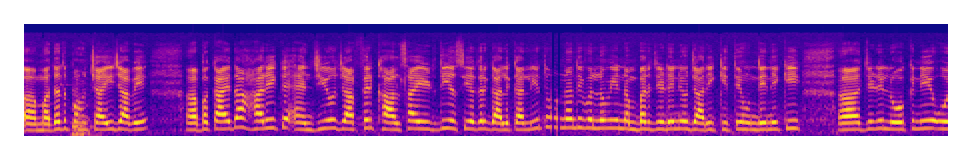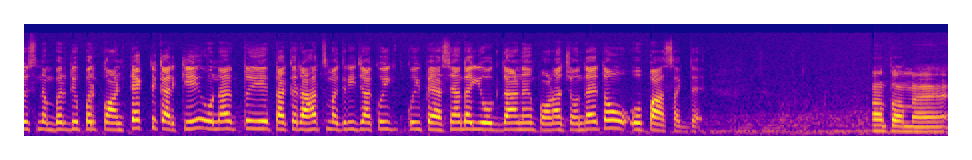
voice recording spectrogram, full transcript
ਅ, ਮਦਦ ਪਹੁੰਚਾਈ ਜਾਵੇ। ਅ, ਬਕਾਇਦਾ ਹਰ ਇੱਕ ਐਨਜੀਓ ਜਾਂ ਫਿਰ ਖਾਲਸਾ ਏਡ ਦੀ ਅਸੀਂ ਅਗਰ ਗੱਲ ਕਰ ਲਈਏ ਤਾਂ ਉਹਨਾਂ ਦੇ ਵੱਲੋਂ ਵੀ ਇਹ ਨੰਬਰ ਜਿਹੜੇ ਨੇ ਉਹ ਜਾਰੀ ਕੀਤੇ ਹੁੰਦੇ ਨੇ ਕਿ ਅ, ਜਿਹੜੇ ਲੋਕ ਨੇ ਉਹ ਇਸ ਨੰਬਰ ਦੇ ਉੱਪਰ ਕੰਟੈਕਟ ਕਰਕੇ ਉਹਨਾਂ ਤੇ ਤੱਕ ਰਾਹਤ ਸਮੱਗਰੀ ਜਾਂ ਕੋਈ ਕੋਈ ਪੈਸਿਆਂ ਦਾ ਯੋਗਦਾਨ ਪਾਉਣਾ ਚਾਹੁੰਦਾ ਹੈ ਤਾਂ ਉਹ ਉਹ ਪਾ ਸਕਦਾ ਹੈ। ਤਾਂ ਮੈਂ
